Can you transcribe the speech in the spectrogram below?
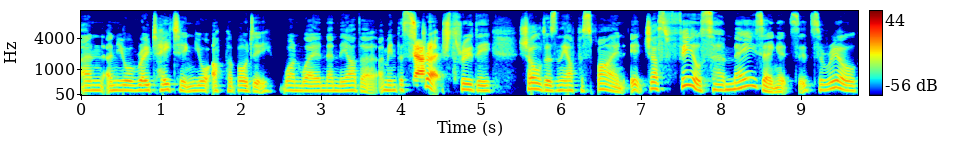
and and you're rotating your upper body one way and then the other i mean the stretch yeah. through the shoulders and the upper spine it just feels so amazing it's it's a real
